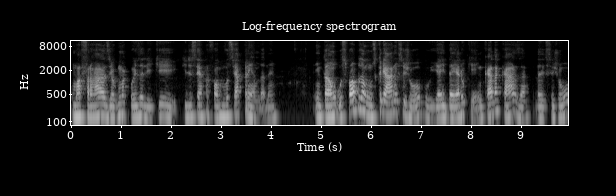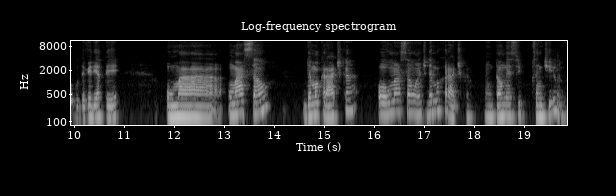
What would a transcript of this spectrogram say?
uma frase, alguma coisa ali que, que de certa forma você aprenda, né? Então, os próprios alunos criaram esse jogo e a ideia era o quê? Em cada casa desse jogo deveria ter uma, uma ação democrática ou uma ação antidemocrática. Então, nesse sentido,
